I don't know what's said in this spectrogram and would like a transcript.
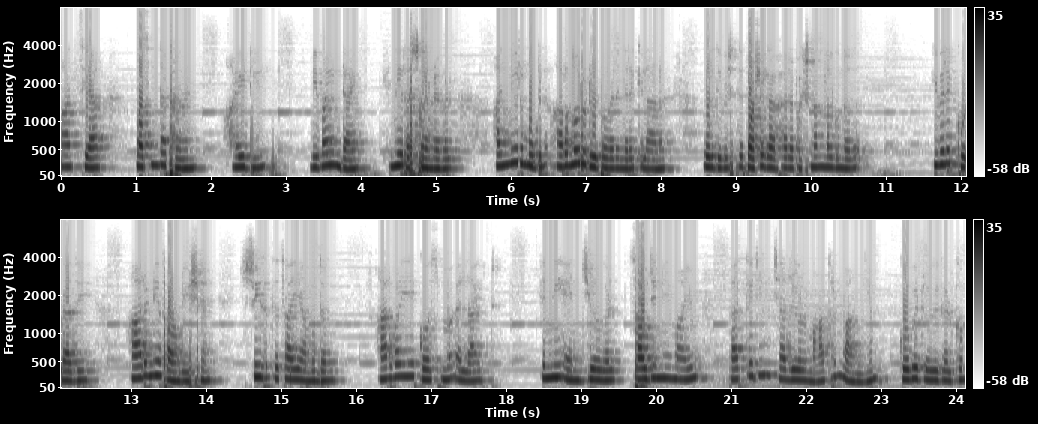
Matsya Vasantha Bhavan I D divine dine എന്നീ റെസ്റ്റോറന്റുകൾ അഞ്ഞൂറ് മുതൽ അറുന്നൂറ് രൂപ വരെ നിരക്കിലാണ് ഒരു ദിവസത്തെ പോഷകാഹാര ഭക്ഷണം നൽകുന്നത്. ഇവരെ കൂടാതെ Aranya foundation Shri Sathya Sai Amudham R Y A Cosma elite എന്നീ എൻ ജി ഒകൾ സൗജന്യമായും പാക്കേജിംഗ് ചാർജുകൾ മാത്രം വാങ്ങിയും കോവിഡ് രോഗികൾക്കും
